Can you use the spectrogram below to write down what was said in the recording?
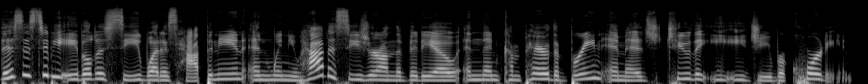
This is to be able to see what is happening and when you have a seizure on the video and then compare the brain image to the EEG recording.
